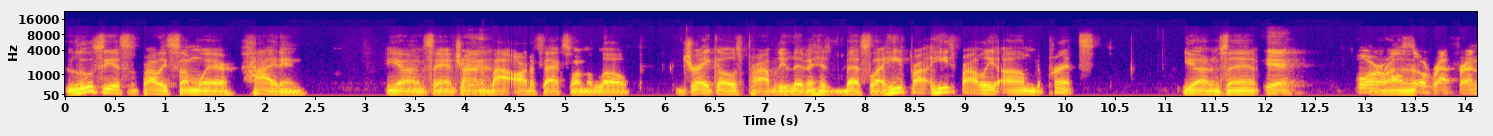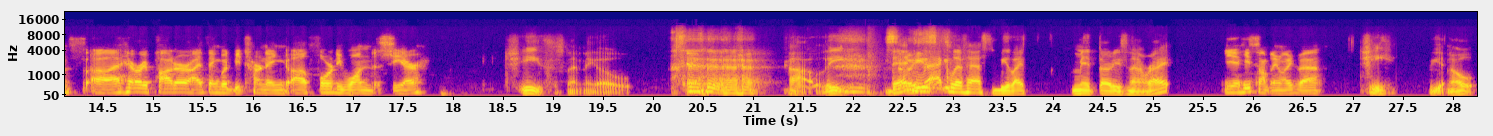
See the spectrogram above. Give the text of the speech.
Lucius is probably somewhere hiding. You know what I'm saying? Trying yeah. to buy artifacts on the low. Draco's probably living his best life. He's probably he's probably um the prince. You know what I'm saying? Yeah. For also reference, uh, Harry Potter, I think would be turning uh, 41 this year. Jesus, that nigga old. Golly. So Daniel Radcliffe has to be like mid 30s now, right? Yeah, he's something like that. Gee, we getting old.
